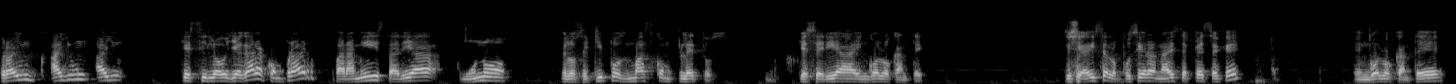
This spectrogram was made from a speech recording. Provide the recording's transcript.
Pero hay un, hay un, hay un, que si lo llegara a comprar, para mí estaría como uno de los equipos más completos, que sería Engolo Kanté. Y si ahí se lo pusieran a este PSG, Engolo Kanté,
